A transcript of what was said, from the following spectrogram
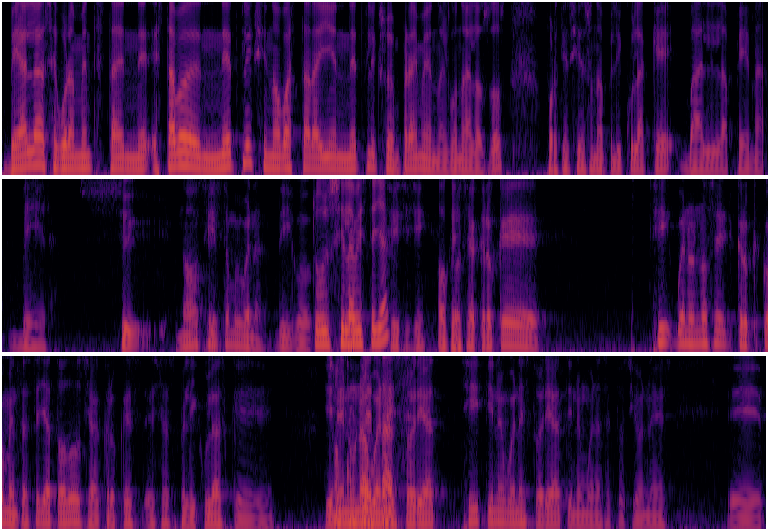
Véanla, seguramente está en estaba en Netflix y no va a estar ahí en Netflix o en Prime en alguna de las dos, porque sí es una película que vale la pena ver. Sí. No, sí, está muy buena. Digo. ¿Tú sí la viste ya? Sí, sí, sí. Ok. O sea, creo que. Sí, bueno, no sé, creo que comentaste ya todo. O sea, creo que es esas películas que tienen una buena historia. Sí, tienen buena historia, tienen buenas actuaciones. eh,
